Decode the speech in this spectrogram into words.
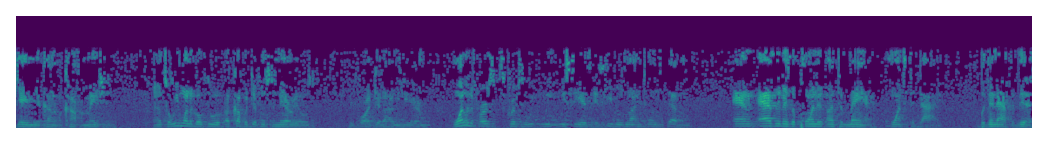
gave me a kind of a confirmation. And so we want to go through a couple different scenarios before I get out of here. One of the first scriptures we, we, we see is, is Hebrews 9.27. And as it is appointed unto man once to die, but then after this,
